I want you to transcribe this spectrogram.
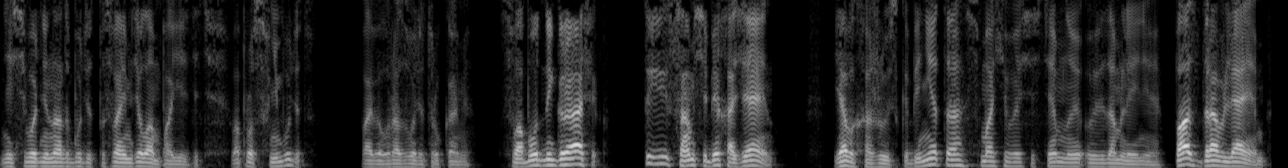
Мне сегодня надо будет по своим делам поездить. Вопросов не будет? Павел разводит руками. Свободный график. Ты сам себе хозяин. Я выхожу из кабинета, смахивая системное уведомление. Поздравляем!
